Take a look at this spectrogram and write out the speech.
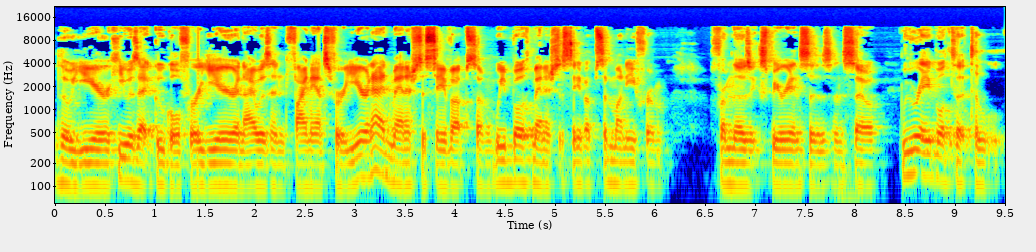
the year. He was at google for a year and i was in finance for a year and i had managed to save up some we both managed to save up some money from from those experiences. And so we were able to to,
